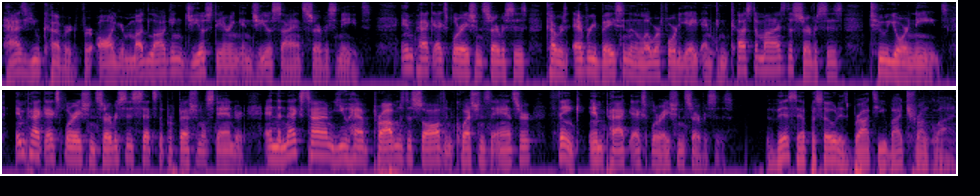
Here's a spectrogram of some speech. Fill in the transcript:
has you covered for all your mud logging, geosteering, and geoscience service needs. Impact Exploration Services covers every basin in the lower 48 and can customize the services to your needs. Impact Exploration Services sets the professional standard, and the next time you have problems to solve and questions to answer, think Impact Exploration Services. This episode is brought to you by Trunkline.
